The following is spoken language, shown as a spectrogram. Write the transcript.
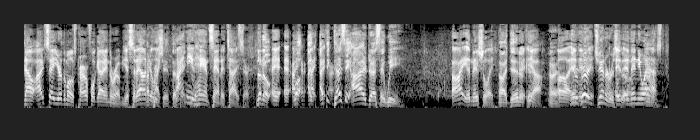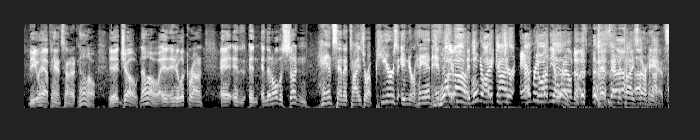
Now, I say you're the most powerful guy in the room. You sit down, I you're like, appreciate that. I Thank need you. hand sanitizer. No, no. I, I, well, I, I, think did I say I or did I say we? I initially. Oh, I did. Okay. Yeah. All right. Uh, You're and- very and- generous, And, and then you Okay. asked, "Do you have hand sanitizer?" No. Uh, Joe, no. And, and you look around, and, and and and then all of a sudden, hand sanitizer appears in your hand, and then Voila! you're, and then Oh you're my making gosh! sure I have no everybody around us has sanitized their hands.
